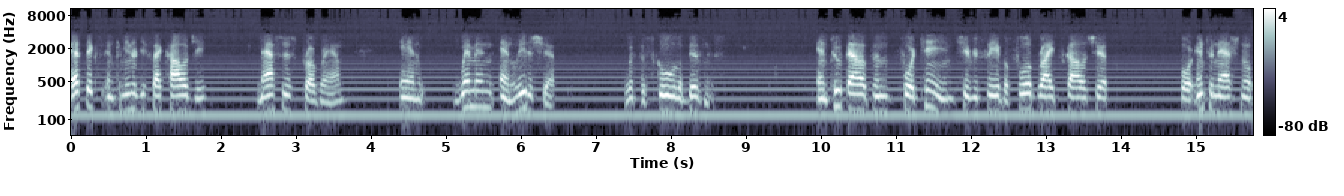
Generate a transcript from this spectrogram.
Ethics and Community Psychology master's program, and Women and Leadership with the School of Business. In 2014, she received a Fulbright Scholarship for International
